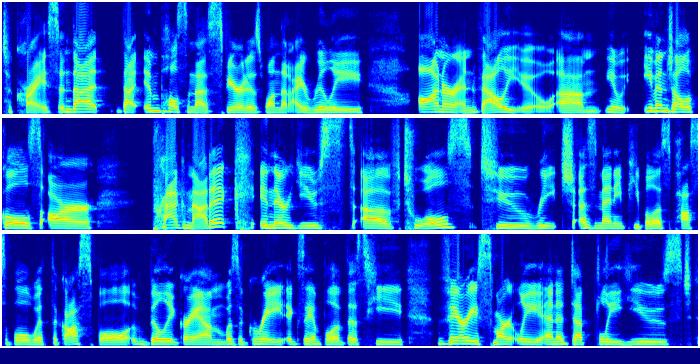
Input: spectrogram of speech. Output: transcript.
to Christ. And that that impulse and that spirit is one that I really honor and value. Um, you know, evangelicals are pragmatic in their use of tools to reach as many people as possible with the gospel. Billy Graham was a great example of this. He very smartly and adeptly used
